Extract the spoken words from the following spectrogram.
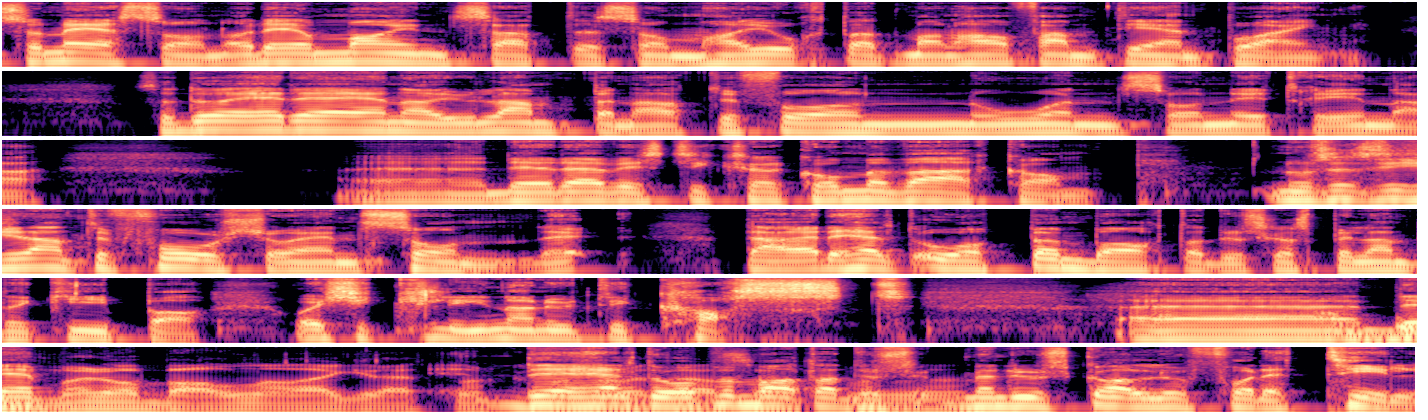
som er sånn, og det er jo mindsettet som har gjort at man har 51 poeng. Så da er det en av ulempene at du får noen sånne i trynet. Uh, det er det hvis de skal komme hver kamp. Nå syns jeg ikke den til Forshaw er en sånn. Det, der er det helt åpenbart at du skal spille den til keeper, og ikke kline den ut i kast. Eh, Han bommer over ballen, det er greit nok. det er helt åpenbart at du, altså, men du skal jo få det til.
